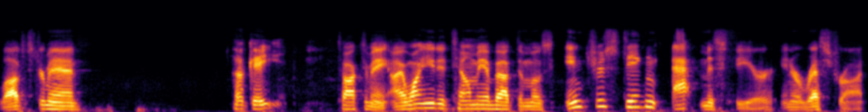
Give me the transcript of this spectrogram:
Lobster Man, Okay. talk to me. I want you to tell me about the most interesting atmosphere in a restaurant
